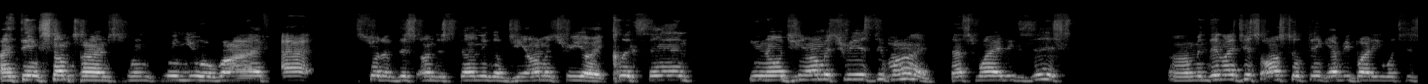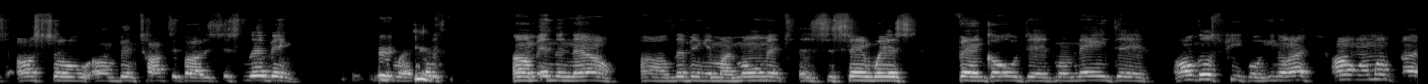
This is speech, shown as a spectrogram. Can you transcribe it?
I think sometimes when when you arrive at sort of this understanding of geometry or it clicks in, you know, geometry is divine. That's why it exists. Um, and then I just also think everybody, which has also um, been talked about, is just living um, in the now, uh, living in my moment. It's the same way as Van Gogh did, Monet did, all those people. You know, I, I am a, uh,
